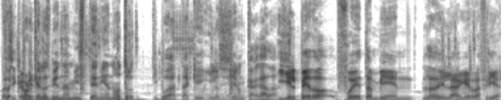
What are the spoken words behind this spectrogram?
básicamente. porque los vietnamíes tenían otro tipo de ataque y los hicieron cagada. Y el pedo fue también lo de la Guerra Fría.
